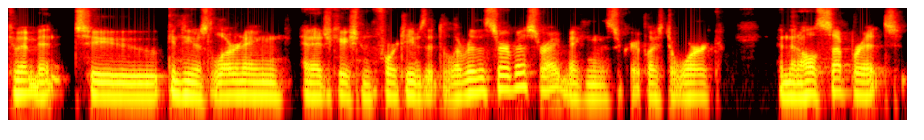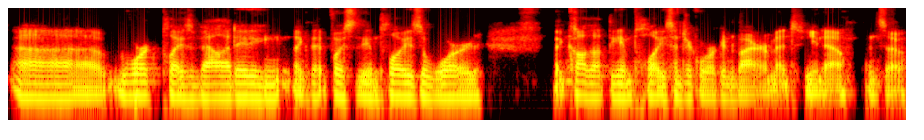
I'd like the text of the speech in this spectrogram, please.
commitment to continuous learning and education for teams that deliver the service, right? Making this a great place to work and then a whole separate uh, workplace validating like that voice of the employees award that calls out the employee centric work environment you know and so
